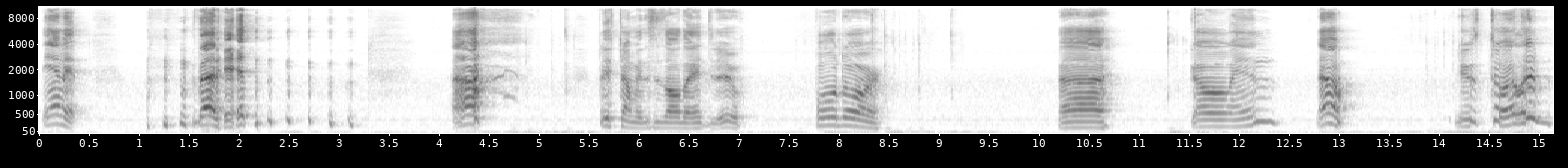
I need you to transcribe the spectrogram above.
Damn it. that hit. ah. Please tell me this is all I had to do. Pull door. Uh. Go in. No. Use toilet.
